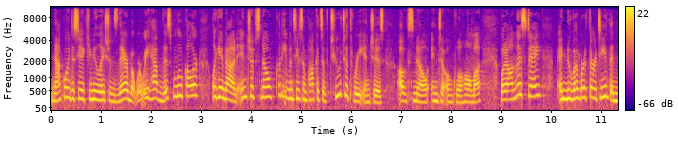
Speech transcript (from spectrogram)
Not going to see accumulations there, but where we have this blue color, looking about an inch of snow, could even see some pockets of two to three inches of snow into Oklahoma. But on this day, in November 13th in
